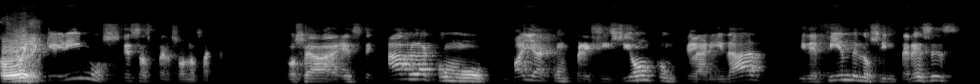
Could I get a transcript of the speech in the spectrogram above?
Uy. Requerimos esas personas acá. O sea, este, habla como, vaya, con precisión, con claridad y defiende los intereses,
